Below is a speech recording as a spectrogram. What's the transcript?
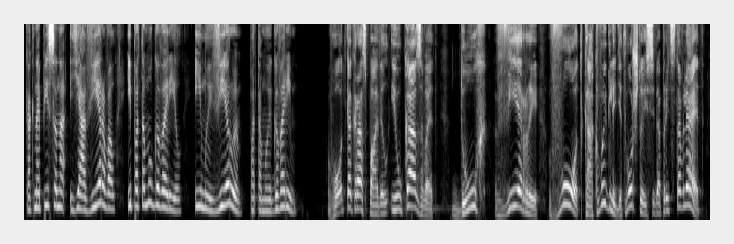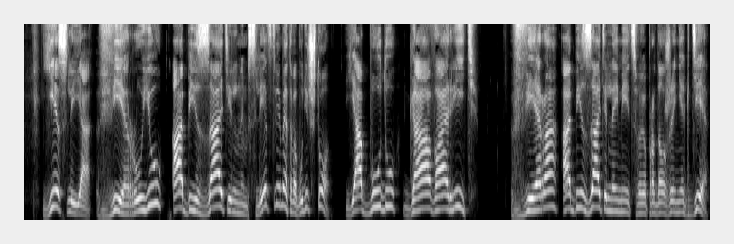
как написано «Я веровал и потому говорил», и мы веруем, потому и говорим». Вот как раз Павел и указывает. Дух веры. Вот как выглядит, вот что из себя представляет. Если я верую, обязательным следствием этого будет что? Я буду говорить. Вера обязательно имеет свое продолжение где?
